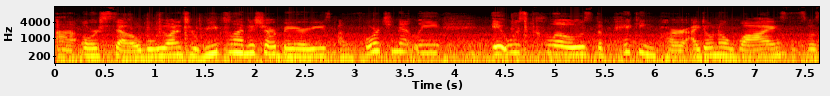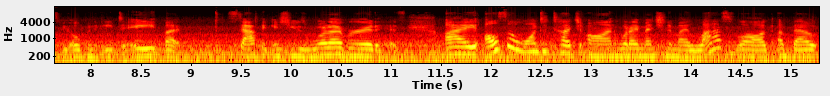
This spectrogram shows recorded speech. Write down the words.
uh, or so. But we wanted to replenish our berries. Unfortunately it was closed. The picking part i don't know why it's supposed to be open 8 to 8 but staffing issues, whatever it is. I also want to touch on what I mentioned in my last vlog about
